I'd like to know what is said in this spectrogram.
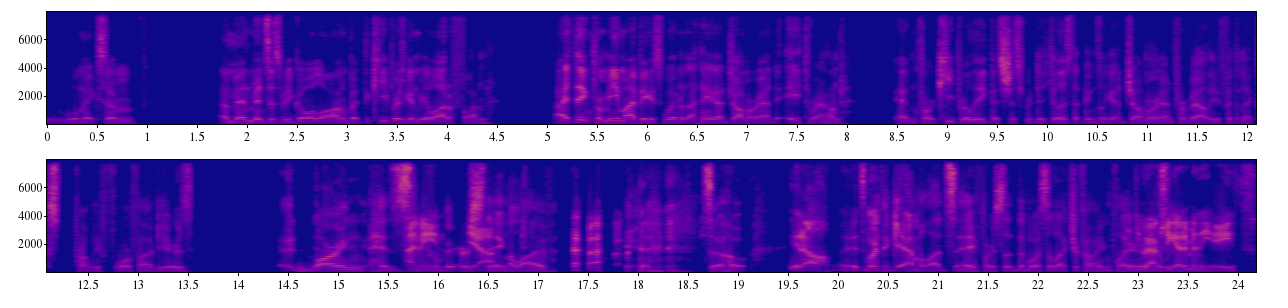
will make some amendments as we go along, but the keeper is going to be a lot of fun. I think for me, my biggest win was I think I got Ja Morant to eighth round. And for a keeper league, that's just ridiculous. That means I got Ja Morant for value for the next probably four or five years, barring his I mean, career yeah. staying alive. so, you know, it's worth a gamble, I'd say, for the most electrifying player. Did you actually get him in the eighth?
